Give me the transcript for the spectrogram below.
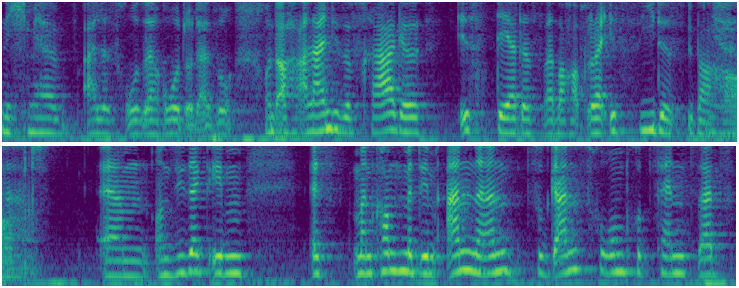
nicht mehr alles rosarot oder so. Und auch allein diese Frage, ist der das überhaupt oder ist sie das überhaupt? Ja. Ähm, und sie sagt eben, es, man kommt mit dem anderen zu ganz hohem Prozentsatz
